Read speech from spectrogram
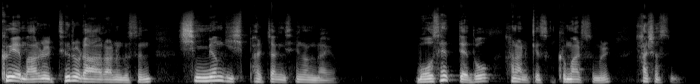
그의 말을 들으라라는 것은 신명기 18장이 생각나요. 모세 때도 하나님께서 그 말씀을 하셨습니다.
